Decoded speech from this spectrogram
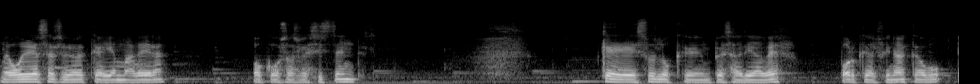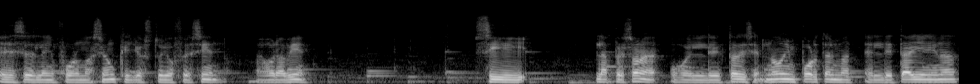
Me voy a asegurar que haya madera o cosas resistentes. Que eso es lo que empezaría a ver porque al fin y al cabo esa es la información que yo estoy ofreciendo. Ahora bien, si la persona o el director dice no importa el, detalle ni nada,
